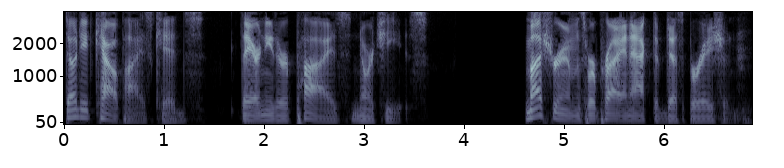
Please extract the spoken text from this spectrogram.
Don't eat cow pies, kids. They are neither pies nor cheese. Mushrooms were probably an act of desperation.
